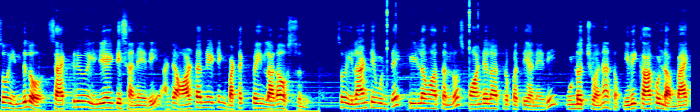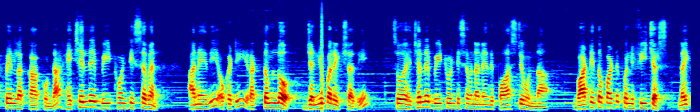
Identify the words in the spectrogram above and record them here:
సో ఇందులో సాక్రియో ఇలియైటిస్ అనేది అంటే ఆల్టర్నేటింగ్ బటక్ పెయిన్ లాగా వస్తుంది. సో ఇలాంటివి ఉంటే కీళ్ళవాతంలో స్పాండైల్ అనేది ఉండొచ్చు అని అర్థం. ఇవి కాకుండా బ్యాక్ పెయిన్ కాకుండా హెచ్ఎల్ఏ బి ట్వంటీ సెవెన్ అనేది ఒకటి రక్తంలో జన్యు పరీక్ష అది. So HLA B twenty seven అనేది పాజిటివ్ ఉన్నా వాటితో పాటు కొన్ని features like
